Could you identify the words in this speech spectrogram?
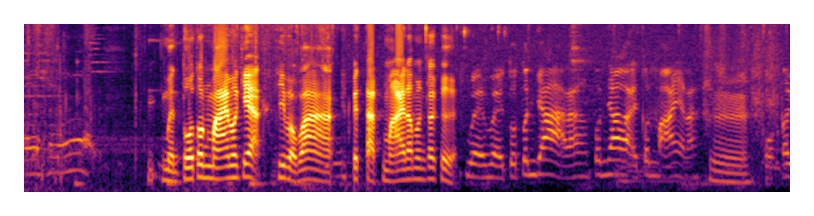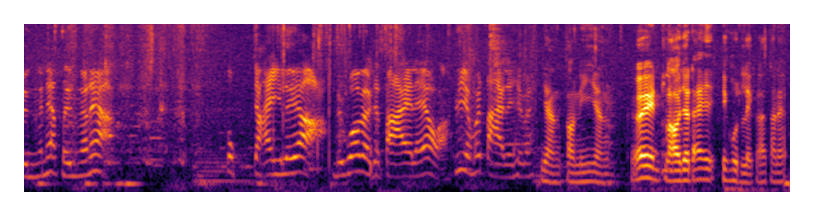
อ๋อเหมือนตัวต้นไม้เมื่อกี้ที่แบบว่าไปตัดไม้แล้วมันก็เกิดเว่ยเว่ยตัวต้นหญ้านะต้นหญ้ากับไอ้ต้นไม้อะนะเออโหตึงนะเนี่ยตึงนะเนี่ยตกใจเลยอะนึกว่าแบบจะตายแล้วอะพี่ยังไม่ตายเลยใช่ไหมอย่างตอนนี้ยัง เอ้ย เราจะได้ที่ขุดเหล็กแล้วตอนเนี้ย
